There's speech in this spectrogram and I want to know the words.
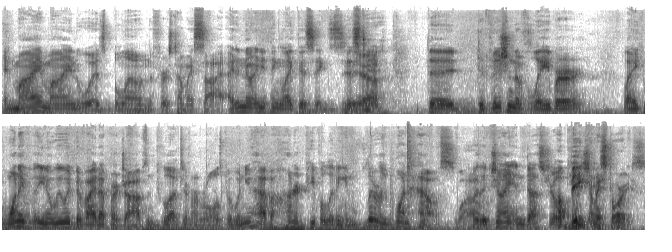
And my mind was blown the first time I saw it. I didn't know anything like this existed. Yeah. The division of labor, like one of you know, we would divide up our jobs and people have different roles. But when you have a hundred people living in literally one house Wow. with a giant industrial, How big? kitchen, How many stories?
